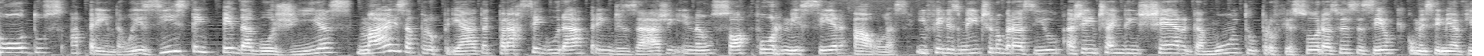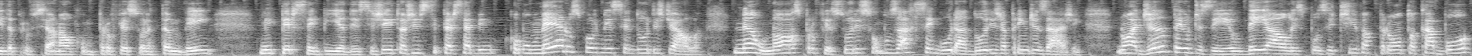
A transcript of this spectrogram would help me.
todos aprendam. Existem pedagogias mais apropriadas para assegurar a aprendizagem e não só fornecer aulas. Infelizmente, no Brasil, a gente ainda enxerga muito o professor, às vezes eu que comecei minha vida profissional como professora também, me percebia desse jeito, a gente se percebe como meros fornecedores de aula. Não, nós professores somos asseguradores de aprendizagem. Não adianta eu dizer, eu dei aula expositiva, pronto, acabou.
